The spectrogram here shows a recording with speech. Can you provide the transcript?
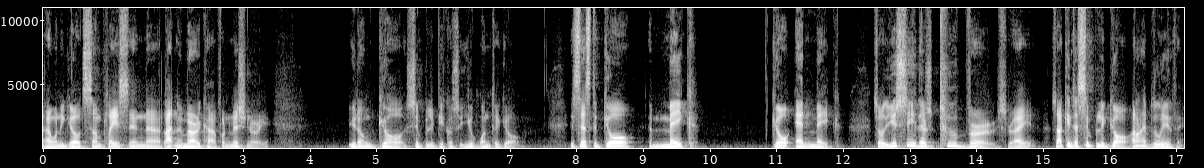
I want to go someplace in uh, Latin America for missionary. You don't go simply because you want to go. It says to go and make, go and make. So you see there's two verbs, right? So I can just simply go. I don't have to do anything.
